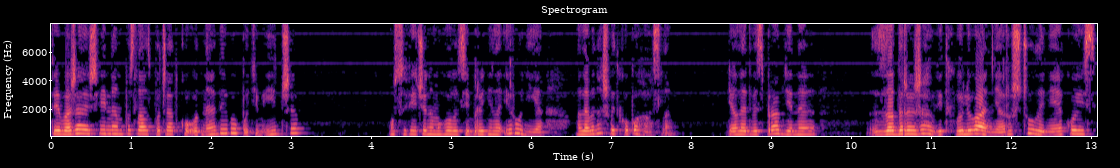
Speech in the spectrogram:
Ти вважаєш, він нам послав спочатку одне диво, потім інше? У Софійчиному голосі бриніла іронія, але вона швидко погасла. Я ледве справді не задрижав від хвилювання, розчулення якоїсь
